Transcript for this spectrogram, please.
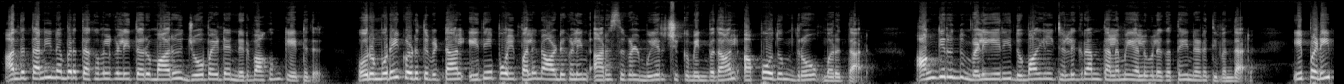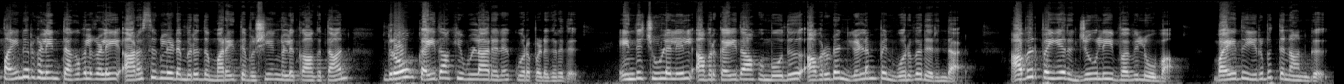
அந்த தனிநபர் தகவல்களை தருமாறு ஜோ பைடன் நிர்வாகம் கேட்டது. ஒரு முறை கொடுத்துவிட்டால் இதேபோல் பல நாடுகளின் அரசுகள் முயற்சிக்கும் என்பதால் அப்போதும் துரோவ் மறுத்தார். அங்கிருந்தும் வெளியேறி துபாயில் டெலிகிராம் தலைமை அலுவலகத்தை நடத்தி வந்தார். இப்படி பயனர்களின் தகவல்களை அரசுகளிடமிருந்து மறைத்த விஷயங்களுக்காகத்தான் த்ரோவ் கைதாகியுள்ளார் என கூறப்படுகிறது. இந்த சூழலில் அவர் கைதாகும்போது அவருடன் இளம்பெண் ஒருவர் இருந்தார். அவர் பெயர் ஜூலி வவிலோவா. வயது இருபத்தி நான்கு.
